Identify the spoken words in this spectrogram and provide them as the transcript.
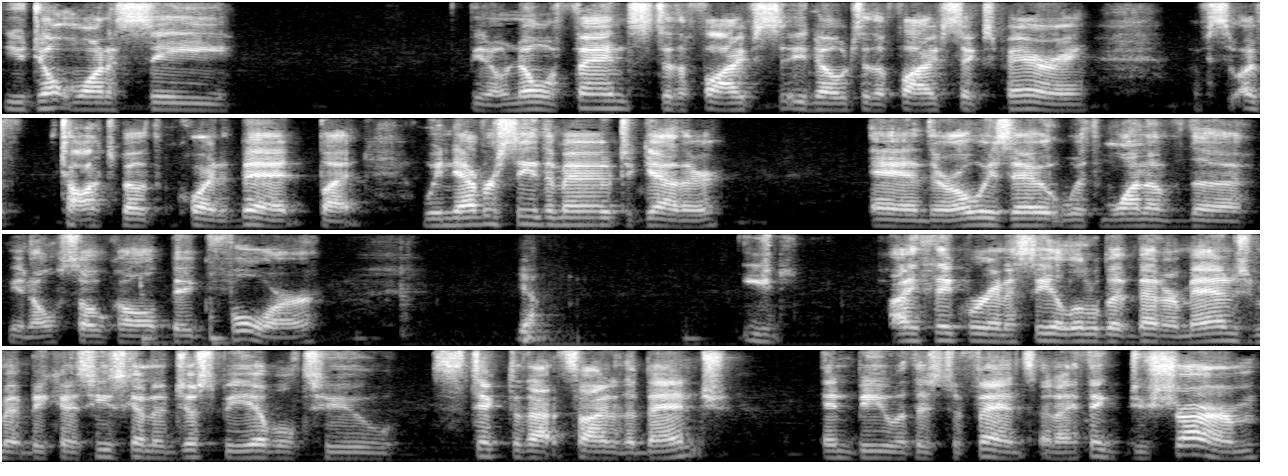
you don't want to see, you know, no offense to the five, you know, to the five six pairing. I've, I've talked about them quite a bit, but we never see them out together, and they're always out with one of the, you know, so-called big four. Yeah. You I think we're going to see a little bit better management because he's going to just be able to stick to that side of the bench and be with his defense. And I think Ducharme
